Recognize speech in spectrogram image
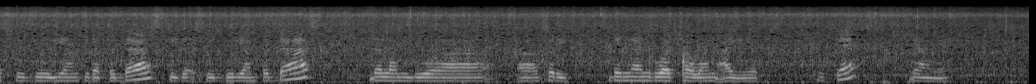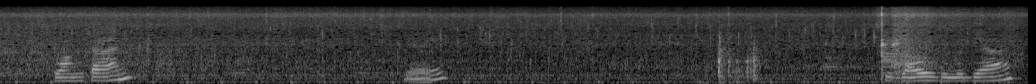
sudu yang tidak pedas, tiga sudu yang pedas dalam dua, uh, sorry, dengan dua cawan air. Okey. Yang ni. Tuangkan. Okey. Si gaul dulu dia.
